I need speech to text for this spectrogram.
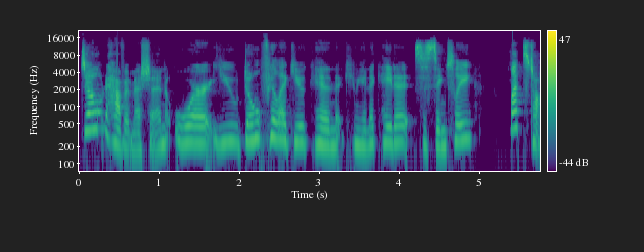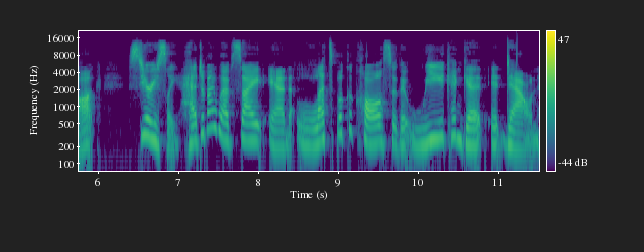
don't have a mission or you don't feel like you can communicate it succinctly, let's talk. Seriously, head to my website and let's book a call so that we can get it down.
